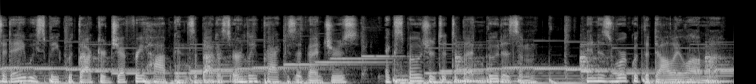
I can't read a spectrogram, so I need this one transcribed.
Today we speak with Dr. Jeffrey Hopkins about his early practice adventures, exposure to Tibetan Buddhism, and his work with the Dalai Lama.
